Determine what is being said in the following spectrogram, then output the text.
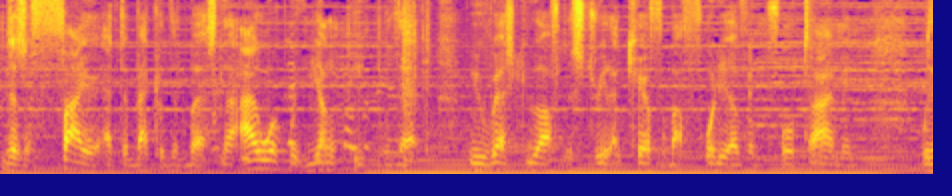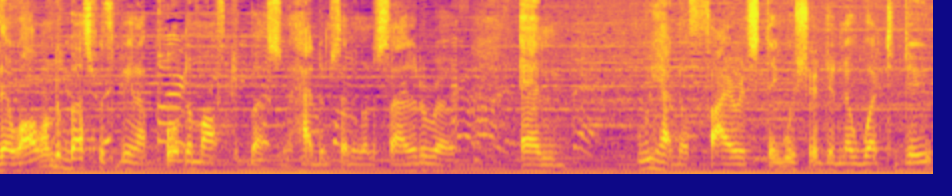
there's a fire at the back of the bus. Now, I work with young people that we rescue off the street. I care for about 40 of them full time. And they were all on the bus with me, and I pulled them off the bus and had them sitting on the side of the road. And we had no fire extinguisher, didn't know what to do.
